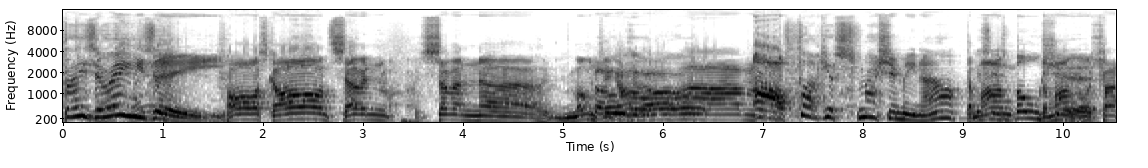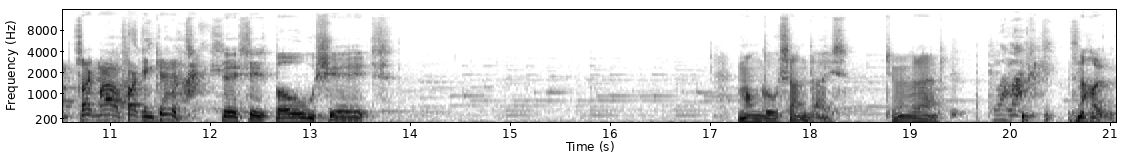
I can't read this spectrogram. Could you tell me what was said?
These are easy. Force gone seven seven uh, moons ago. Um, Oh fuck! You're smashing me now. the this Mon- is bullshit. The Mongols tried to take my fucking kids. This is bullshit. Mongol Sundays. Do you remember Black. No,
